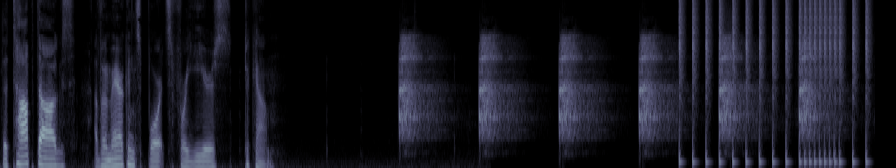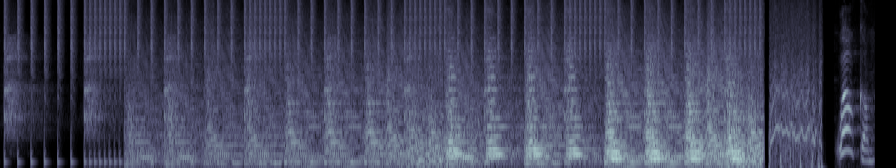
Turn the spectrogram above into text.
the top dogs of American sports for years to come. Welcome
